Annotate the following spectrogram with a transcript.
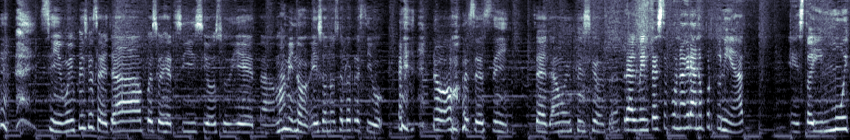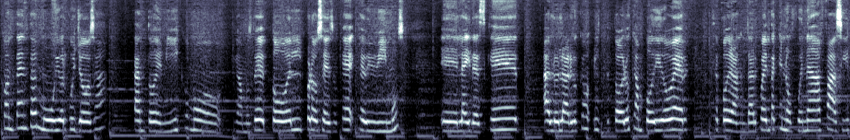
sí, muy juiciosa. Ella, pues su ejercicio, su dieta. Mami, no, eso no se lo recibo. no, o sea, sí. Sea, ella muy juiciosa. Realmente esta fue una gran oportunidad. Estoy muy contenta, muy orgullosa, tanto de mí como, digamos, de todo el proceso que, que vivimos. Eh, la idea es que a lo largo de todo lo que han podido ver, se podrán dar cuenta que no fue nada fácil.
